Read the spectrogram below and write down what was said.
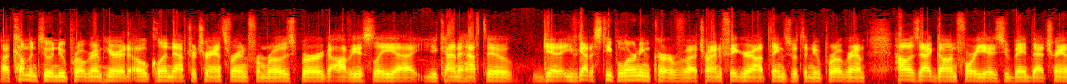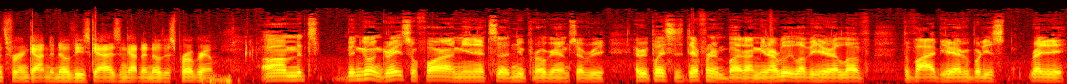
uh coming to a new program here at Oakland after transferring from Roseburg, obviously uh, you kind of have to get you've got a steep learning curve uh, trying to figure out things with the new program. How has that gone for you as you've made that transfer and gotten to know these guys and gotten to know this program? Um, it's been going great so far. I mean, it's a new program, so every every place is different. But I mean, I really love it here. I love the vibe here. Everybody's ready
